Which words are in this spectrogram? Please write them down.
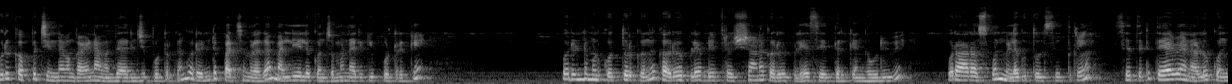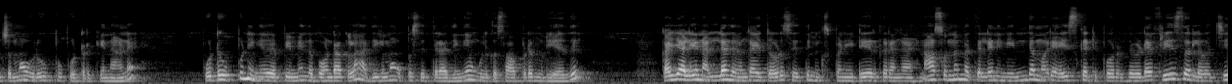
ஒரு கப்பு சின்ன வெங்காயம் நான் வந்து அரிஞ்சு போட்டிருக்கேன் ஒரு ரெண்டு பச்சை மிளகாய் மல்லியில் கொஞ்சமாக நறுக்கி போட்டிருக்கேன். ஒரு ரெண்டு மூணு கொத்து இருக்குங்க. கருவேப்பிலையை அப்படியே ஃப்ரெஷ்ஷான கருவேப்பிலையாக சேர்த்துருக்கேங்க உருவி. ஒரு அரை ஸ்பூன் மிளகுத்தூள் சேர்த்துக்கலாம். சேர்த்துட்டு தேவையான அளவு கொஞ்சமாக ஒரு உப்பு போட்டிருக்கேன் நான். போட்டு உப்பு நீங்கள் எப்பயுமே இந்த போண்டாக்கெல்லாம் அதிகமாக உப்பு சேர்த்துறாதீங்க. உங்களுக்கு சாப்பிட முடியாது. கையாலேயே நல்லா அந்த வெங்காயத்தோடு சேர்த்து மிக்ஸ் பண்ணிகிட்டே இருக்கிறேங்க. நான் சொன்ன மெத்தடில் நீங்கள் இந்த மாதிரி ஐஸ் கட்டி போடுறத விட ஃப்ரீசரில் வச்சு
